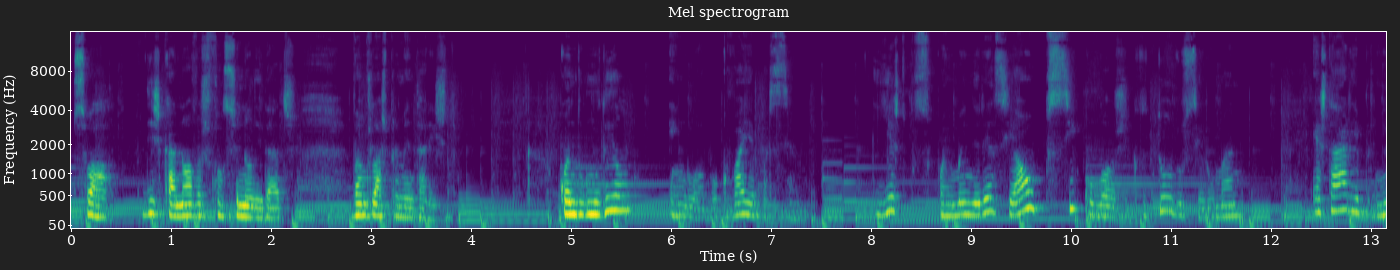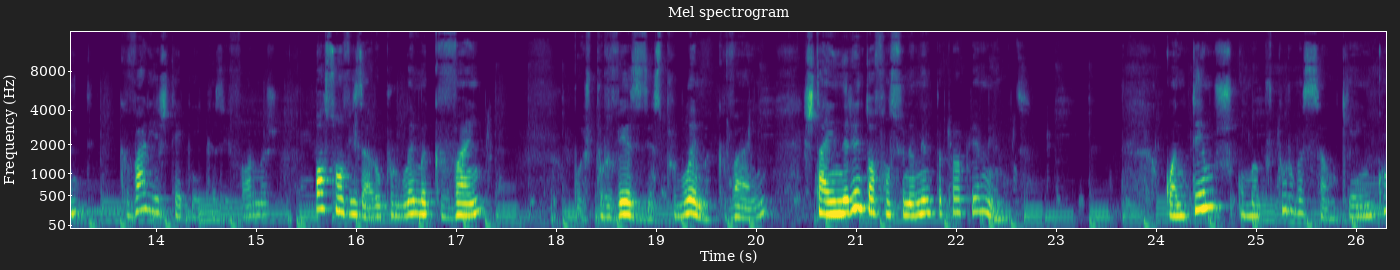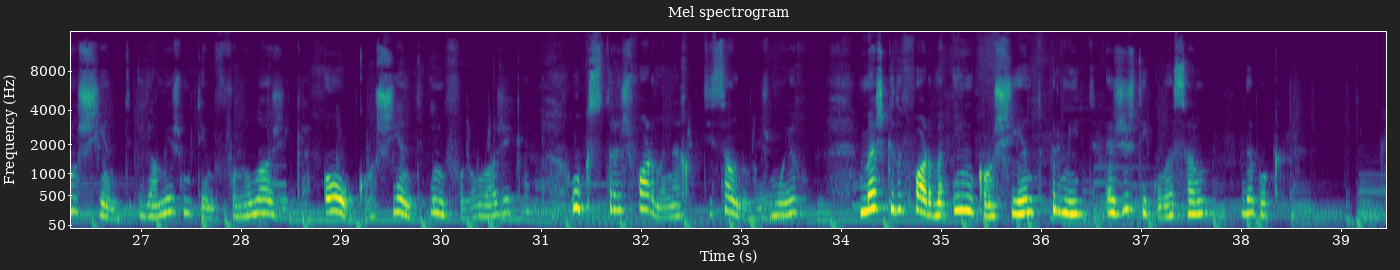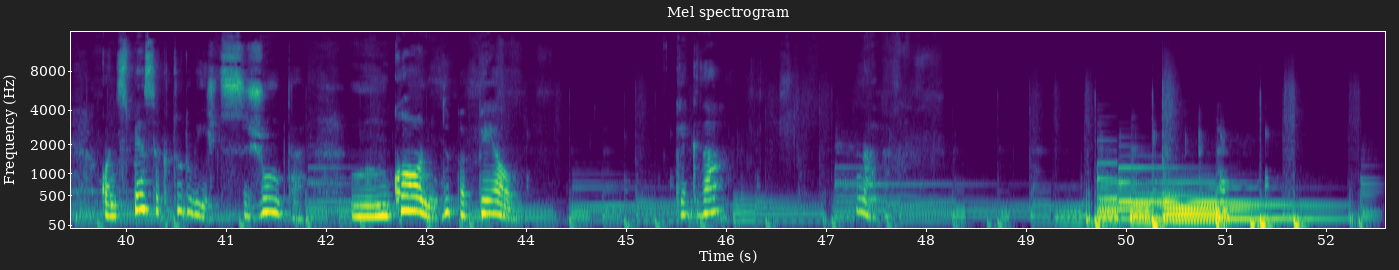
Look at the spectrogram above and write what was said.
Pessoal, diz que há novas funcionalidades. Vamos lá experimentar isto. Quando o modelo engloba o que vai aparecendo e este pressupõe uma inerência ao psicológico de todo o ser humano, esta área permite que várias técnicas e formas possam avisar o problema que vem, pois por vezes esse problema que vem está inerente ao funcionamento da própria mente. Quando temos uma perturbação que é inconsciente e ao mesmo tempo fonológica ou consciente infonológica, o que se transforma na repetição do mesmo erro, mas que de forma inconsciente permite a gesticulação da boca. Quando se pensa que tudo isto se junta num cone de papel, o que é que dá? Nada.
